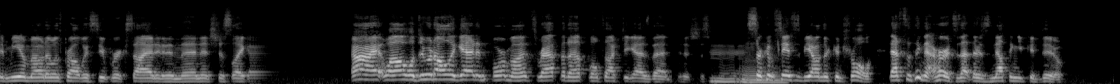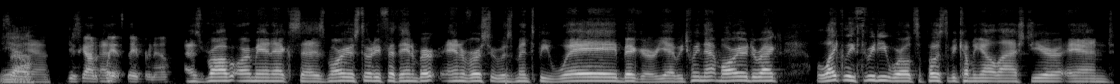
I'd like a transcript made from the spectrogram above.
And Miyamoto was probably super excited, and then it's just like, all right, well, we'll do it all again in four months. Wrap it up. We'll talk to you guys then. And it's just Mhm. circumstances beyond their control. That's the thing that hurts is that there's nothing you could do. Yeah. yeah. You just got to play it safer now. As Rob Arman X says, Mario's 35th anniversary was meant to be way bigger. Yeah, between that Mario Direct, likely 3D World supposed to be coming out last year, and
